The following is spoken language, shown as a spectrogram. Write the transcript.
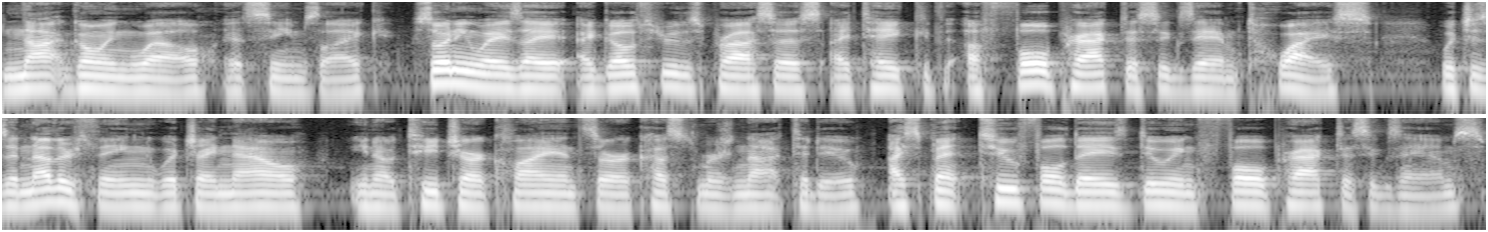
not going well, it seems like. So, anyways, I, I go through this process. I take a full practice exam twice, which is another thing which I now you know teach our clients or our customers not to do. I spent two full days doing full practice exams.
